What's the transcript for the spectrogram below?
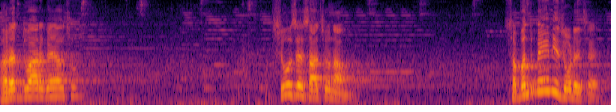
હરદ્વાર ગયો છો? શું છે સાચું નામ? સંબંધ બેયની જોડે છે.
